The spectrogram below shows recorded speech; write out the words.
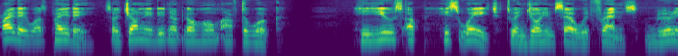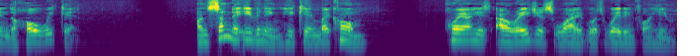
Friday was payday, so Johnny did not go home after work. he used up his wage to enjoy himself with friends during the whole weekend. On Sunday evening, he came back home, where his outrageous wife was waiting for him.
